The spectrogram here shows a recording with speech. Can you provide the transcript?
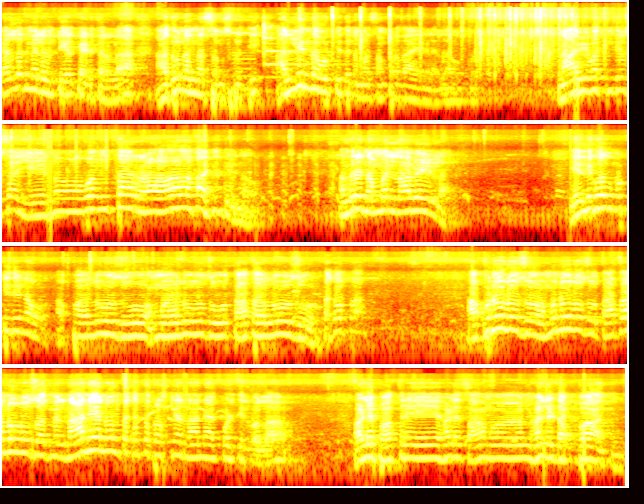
ಗಲ್ಲದ ಮೇಲೆ ಒಂದು ತಿಲಕ ಇಡ್ತಾರಲ್ಲ, ಅದು ನನ್ನ ಸಂಸ್ಕೃತಿ, ಅಲ್ಲಿಂದ ಹುಟ್ಟಿದ ನಮ್ಮ ಸಂಪ್ರದಾಯಗಳೆಲ್ಲ ಕೂಡ ನಾವಿವತ್ತಿನ ದಿವಸ ಏನೋ ಒಂಥರ ಆಗಿದ್ದೀವಿ ನಾವು. ಅಂದ್ರೆ ನಮ್ಮಲ್ಲಿ ನಾವೇ ಇಲ್ಲ. ಎಲ್ಲಿಗೆ ಹೋಗಿ ಮುಟ್ಟಿದೀವಿ ನಾವು? ಅಪ್ಪ ಲೂಸು, ಅಮ್ಮ ಲೂಸು, ತಾತ ಲೂಸು. ತಗೋಪ್ಪ. ಅಪ್ಪನೂ ಲೂಸು, ಅಮ್ಮನೂ ಲೂಸು, ತಾತನೂ ಲೂಸು ಆದ್ಮೇಲೆ ನಾನೇನು ಅಂತಕ್ಕಂಥ ಪ್ರಶ್ನೆ ನಾನೇ ಹಾಕೊಳ್ತಿಲ್ವಲ್ಲ ಹಳೆ ಪಾತ್ರೆ, ಹಳೆ ಸಾಮಾನು, ಹಳೆ ಡಬ್ಬ ಅಂತೀವಿ.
